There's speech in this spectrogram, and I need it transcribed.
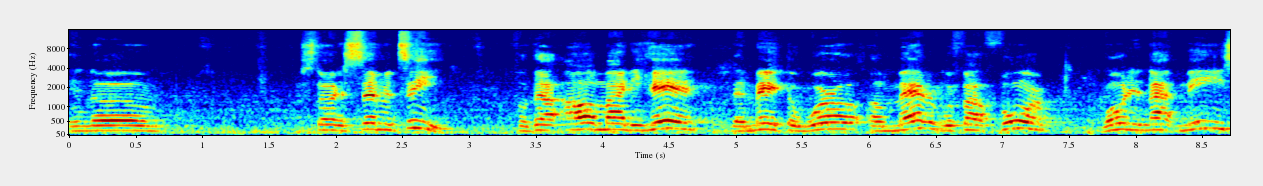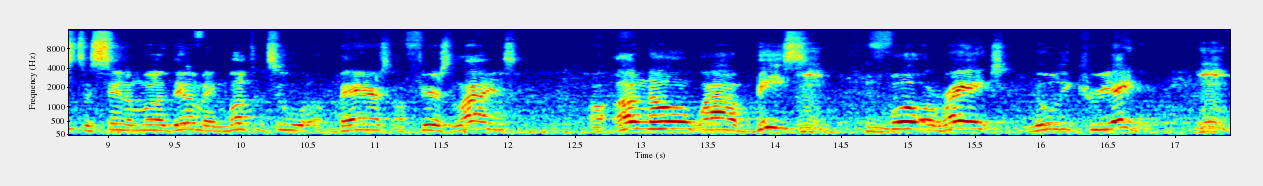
and um, started 17. For that almighty hand that made the world a matter without form, won't means to send among them a multitude of bears or fierce lions, or unknown wild beasts, Mm. full of rage, newly created? Mm.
